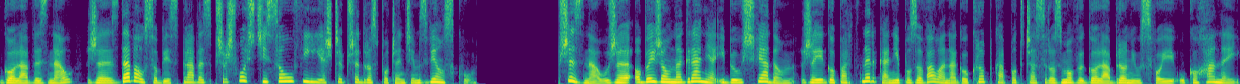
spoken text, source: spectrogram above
Gola wyznał, że zdawał sobie sprawę z przeszłości Sophie jeszcze przed rozpoczęciem związku. Przyznał, że obejrzał nagrania i był świadom, że jego partnerka nie pozowała nago. Podczas rozmowy Gola bronił swojej ukochanej,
